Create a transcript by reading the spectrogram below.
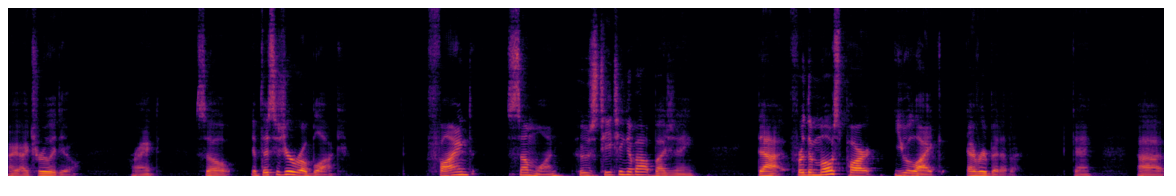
I, I truly do. Right? So, if this is your roadblock, find someone who's teaching about budgeting that, for the most part, you like every bit of it. Okay? Uh,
